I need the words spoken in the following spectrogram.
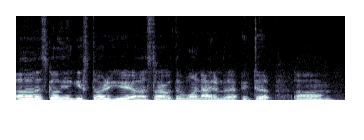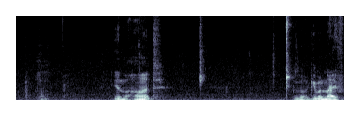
Uh, let's go ahead and get started here. Uh, start with the one item that I picked up um, in the hunt. I'm gonna get my knife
